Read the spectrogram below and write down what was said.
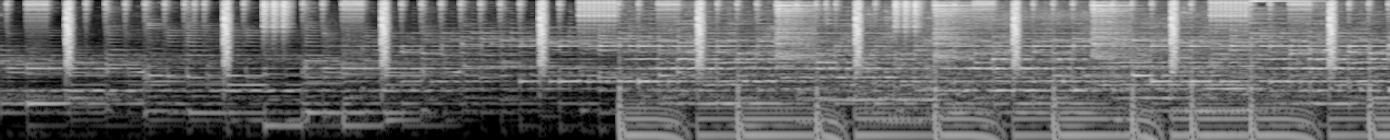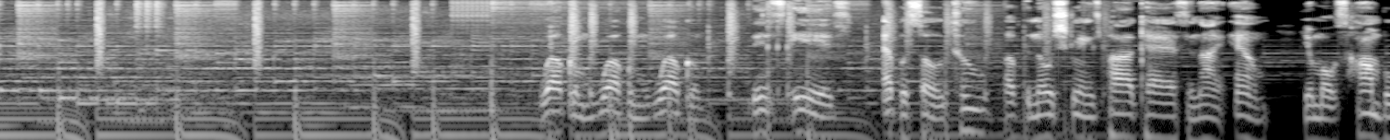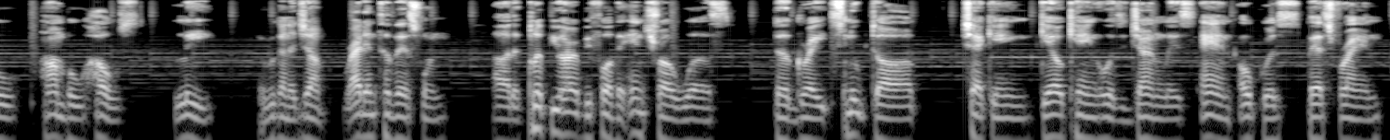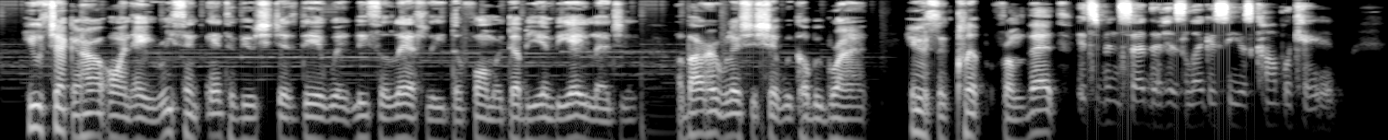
Welcome, welcome, welcome. This is episode two of the No Strings Podcast, and I am your most humble, humble host, Lee. And we're gonna jump right into this one. Uh, the clip you heard before the intro was the great Snoop Dogg checking Gayle King, who is a journalist and Oprah's best friend. He was checking her on a recent interview she just did with Lisa Leslie, the former WNBA legend, about her relationship with Kobe Bryant. Here's a clip from that. It's been said that his legacy is complicated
